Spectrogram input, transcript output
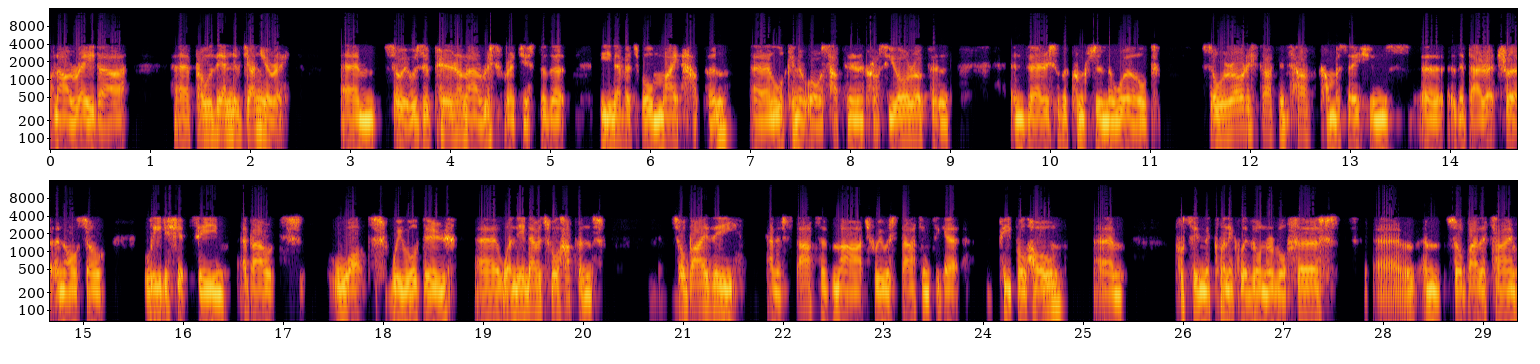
on our radar uh, probably the end of January. Um, so it was appearing on our risk register that the inevitable might happen, uh, looking at what was happening across Europe and, and various other countries in the world. So we're already starting to have conversations, uh, the directorate and also leadership team about what we will do uh, when the inevitable happens. So by the kind of start of March, we were starting to get people home, um, putting the clinically vulnerable first. Uh, and so by the time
